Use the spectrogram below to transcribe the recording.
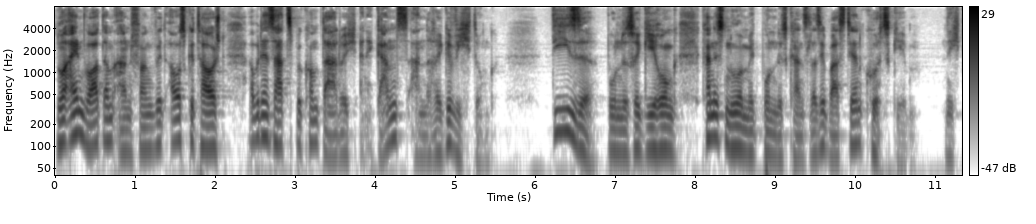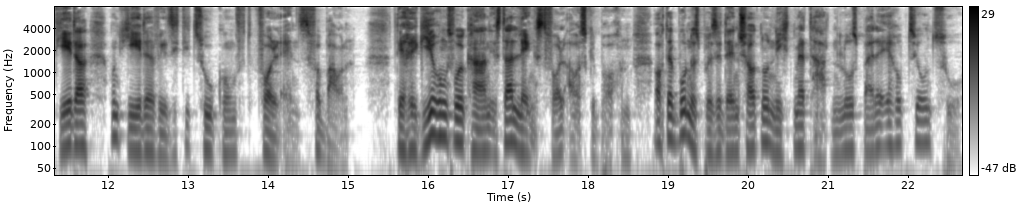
Nur ein Wort am Anfang wird ausgetauscht, aber der Satz bekommt dadurch eine ganz andere Gewichtung. Diese Bundesregierung kann es nur mit Bundeskanzler Sebastian Kurz geben. Nicht jeder und jede will sich die Zukunft vollends verbauen. Der Regierungsvulkan ist da längst voll ausgebrochen. Auch der Bundespräsident schaut nun nicht mehr tatenlos bei der Eruption zu.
